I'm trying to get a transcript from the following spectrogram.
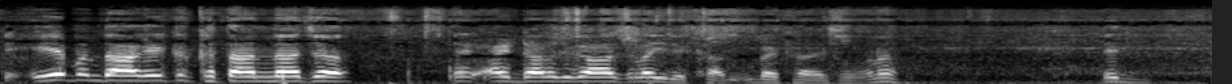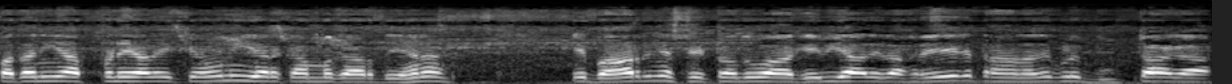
ਤੇ ਇਹ ਬੰਦਾ ਆ ਕੇ ਇੱਕ ਖਤਾਨਾ 'ਚ ਤੇ ਐਡਾ ਰੁਜ਼ਗਾਰ ਚਲਾਈ ਦੇਖਾ, ਬੈਠਾ ਇਸੋ ਹਨਾ। ਤੇ ਪਤਾ ਨਹੀਂ ਆਪਣੇ ਵਾਲੇ ਕਿਉਂ ਨਹੀਂ ਯਾਰ ਕੰਮ ਕਰਦੇ, ਹਨਾ। ਇਹ ਬਾਹਰਲੀਆਂ ਸਟੇਟਾਂ ਤੋਂ ਆ ਕੇ ਵੀ ਆ ਦੇਖਦਾ ਹਰੇਕ ਤਰ੍ਹਾਂ ਦਾ ਇਹਦੇ ਕੋਲੇ ਬੂਟਾ ਹੈਗਾ,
